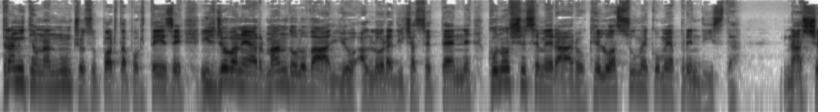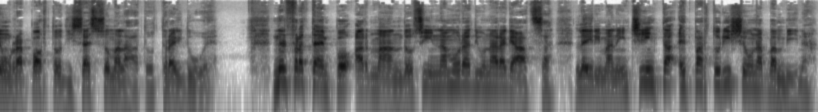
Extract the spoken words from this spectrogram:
Tramite un annuncio su Porta Portese, il giovane Armando Lovaglio, allora diciassettenne, conosce Semeraro che lo assume come apprendista. Nasce un rapporto di sesso malato tra i due. Nel frattempo Armando si innamora di una ragazza, lei rimane incinta e partorisce una bambina.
